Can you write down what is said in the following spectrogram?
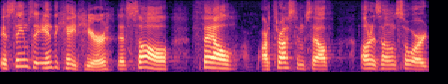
It seems to indicate here that Saul fell or thrust himself on his own sword,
